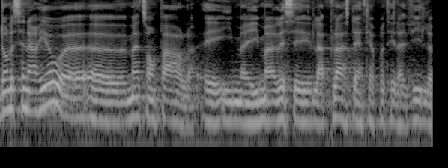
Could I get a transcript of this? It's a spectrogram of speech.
Dans le scénario, Matt en parle et il m'a laissé la place d'interpréter la ville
